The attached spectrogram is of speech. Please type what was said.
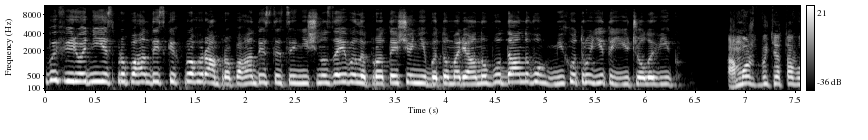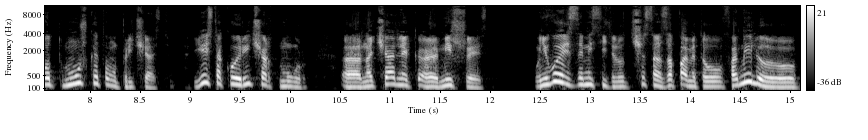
В ефірі однієї з пропагандистських програм пропагандисти цинічно заявили про те, що нібито Маріану Буданову міг отруїти її чоловік. А может быть, это вот муж к этому причастен? Есть такой Ричард Мур, э, начальник э, Ми-6. У него есть заместитель, вот честно, запамятовал его фамилию.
